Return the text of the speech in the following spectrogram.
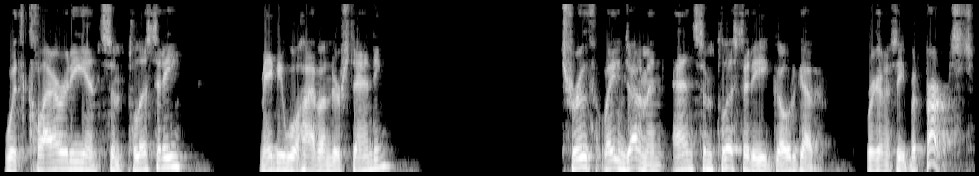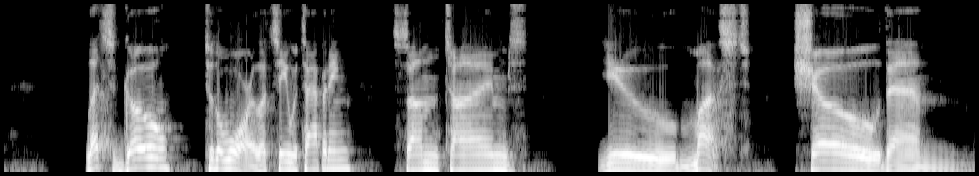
with clarity and simplicity, maybe we'll have understanding. Truth, ladies and gentlemen, and simplicity go together. We're going to see. But first, let's go to the war. Let's see what's happening. Sometimes you must show them.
